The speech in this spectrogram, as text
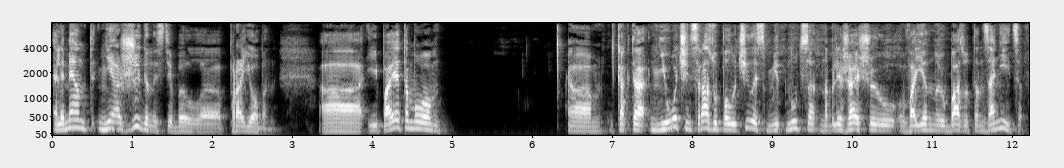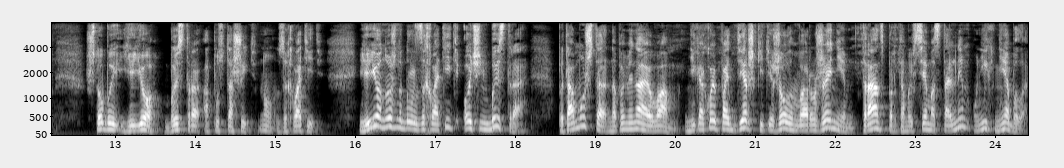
Элемент неожиданности был э, проебан. А, И поэтому а, как-то не очень сразу получилось метнуться на ближайшую военную базу танзанийцев, чтобы ее быстро опустошить, ну, захватить. Ее нужно было захватить очень быстро, потому что, напоминаю вам, никакой поддержки тяжелым вооружением, транспортом и всем остальным у них не было.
